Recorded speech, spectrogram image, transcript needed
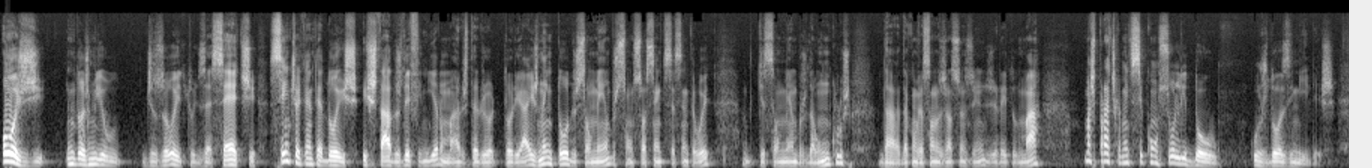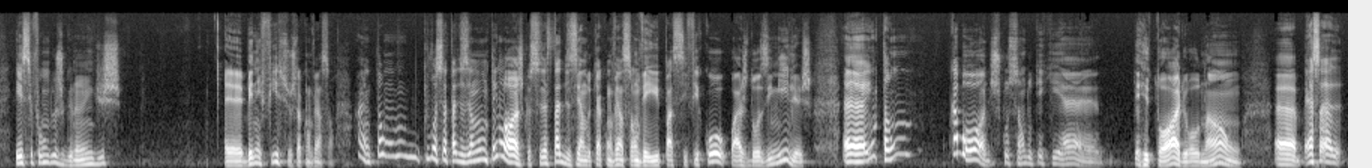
Hoje, em 2018, 17, 182 estados definiram mares territoriais, nem todos são membros, são só 168 que são membros da UNCLOS, da, da Convenção das Nações Unidas de Direito do Mar, mas praticamente se consolidou os 12 milhas. Esse foi um dos grandes é, benefícios da convenção. Ah, então o que você está dizendo não tem lógica. Se você está dizendo que a convenção veio e pacificou as 12 milhas, é, então acabou a discussão do que, que é território ou não. É, essa.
